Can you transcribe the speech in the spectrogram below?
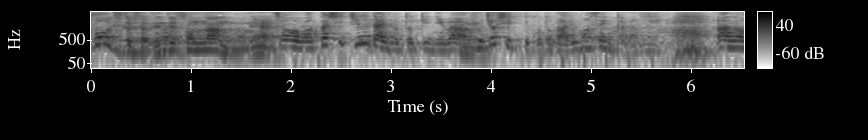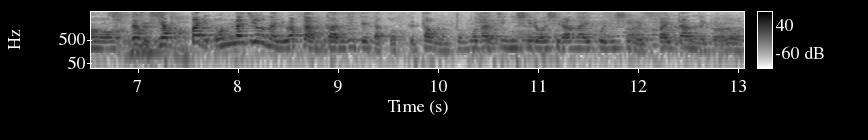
当時としては全然そんなんね。そう私10代の時にはうん「不女子」って言葉ありませんからね、ああのでもやっぱり同じような違和感感じてた子って多分友達にしろ知らない子にしろいっぱいいたんだけど、うんうん。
